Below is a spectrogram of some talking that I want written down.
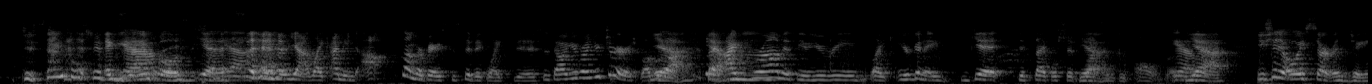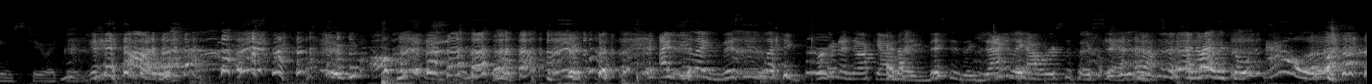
discipleship Examples, knowledge. yes. Yeah. Yeah, like I mean, some are very specific, like this is how you run your church, blah blah Yeah, blah. But yeah. I Mhm. promise you, you read like you're gonna get discipleship Yeah. lessons in all of them. Yeah. Yeah. You should always start with James too, I think. You always I feel like this is like we're gonna knock out like this is exactly how we're supposed to act. and I always go, ow.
